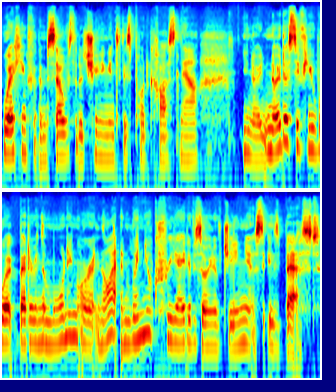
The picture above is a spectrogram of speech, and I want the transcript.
working for themselves that are tuning into this podcast now you know, notice if you work better in the morning or at night and when your creative zone of genius is best.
